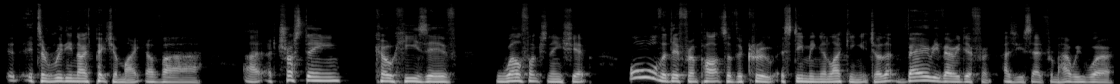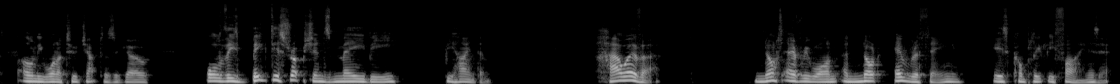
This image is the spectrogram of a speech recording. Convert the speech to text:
it, it's a really nice picture, Mike, of uh, a trusting, cohesive, well functioning ship. All the different parts of the crew esteeming and liking each other. Very, very different, as you said, from how we were only one or two chapters ago. All of these big disruptions, maybe, behind them. However, not everyone and not everything is completely fine, is it?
